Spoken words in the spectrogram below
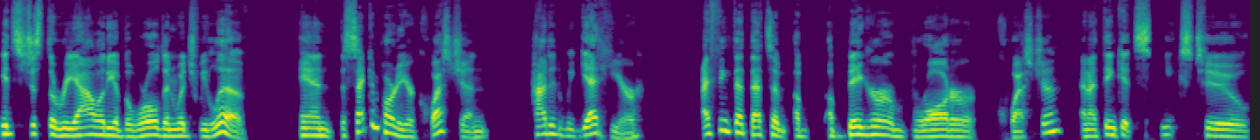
It's just the reality of the world in which we live. And the second part of your question, how did we get here? I think that that's a, a, a bigger, broader question. And I think it speaks to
